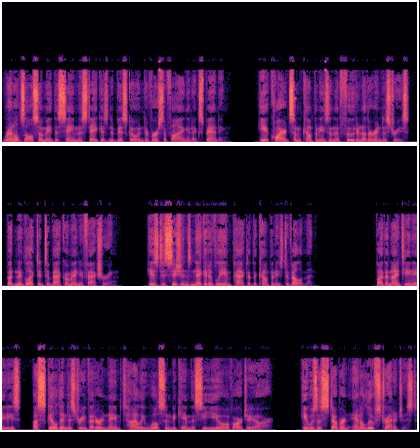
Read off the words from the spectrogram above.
Reynolds also made the same mistake as Nabisco in diversifying and expanding. He acquired some companies in the food and other industries, but neglected tobacco manufacturing. His decisions negatively impacted the company's development. By the 1980s, a skilled industry veteran named Tylee Wilson became the CEO of RJR. He was a stubborn and aloof strategist.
